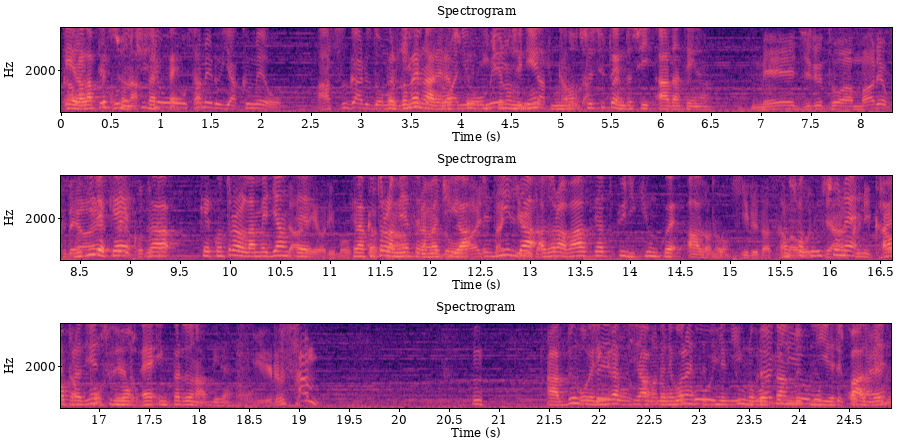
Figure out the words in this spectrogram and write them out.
era la persona perfetta per governare la superficie a nome di Nettuno sostituendosi ad Atena. Vuol dire che, la, che controlla la mediante, che la controlla mediante la magia, ed Hilda adorava Asgard più di chiunque altro. La sua corruzione a opera di Nettuno è imperdonabile. Ah, dunque ringrazi la benevolenza di Nettuno voltandogli le spalle?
